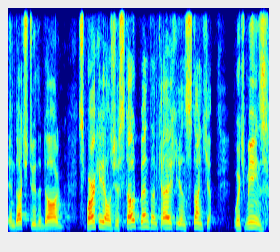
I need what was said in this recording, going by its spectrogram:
in Dutch to the dog, Sparky, als je stout bent, dan krijg je een standje. Which means,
